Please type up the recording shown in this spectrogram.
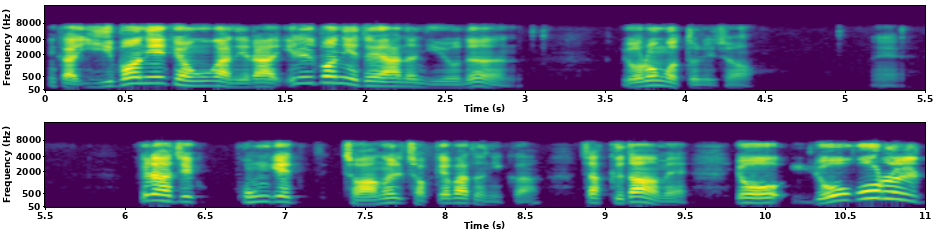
그러니까 2번의 경우가 아니라 1번이 돼야 하는 이유는 이런 것들이죠. 예. 그래야지 공개 저항을 적게 받으니까. 자, 그 다음에 요 요거를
